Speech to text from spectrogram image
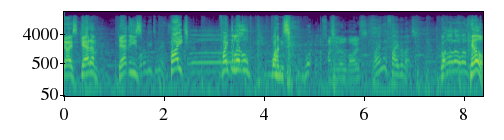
Guys, get him. Get these. What are we doing? Fight. Fight the little ones. Fight the little boys. Why are there five of us? What? Oh, no. Kill.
